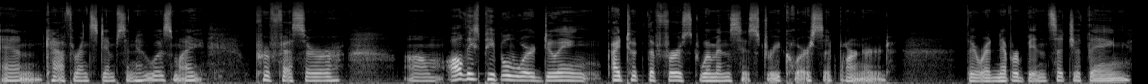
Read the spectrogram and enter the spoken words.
and Catharine Stimpson, who was my professor. Um, all these people were doing, I took the first women's history course at Barnard. There had never been such a thing.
